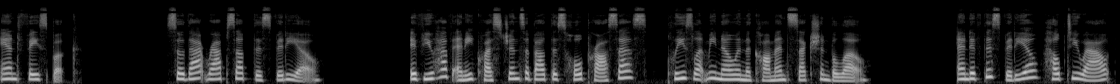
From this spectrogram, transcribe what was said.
and Facebook. So that wraps up this video. If you have any questions about this whole process, please let me know in the comments section below. And if this video helped you out,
